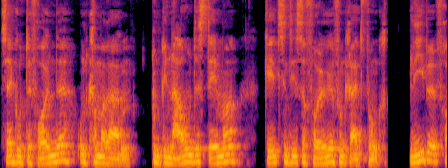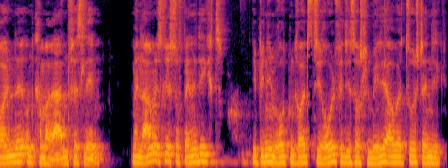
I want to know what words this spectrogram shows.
sehr gute Freunde und Kameraden. Und genau um das Thema geht es in dieser Folge von Kreuzpunkt. Liebe, Freunde und Kameraden fürs Leben. Mein Name ist Christoph Benedikt. Ich bin im Roten Kreuz Tirol für die Social Media Arbeit zuständig,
